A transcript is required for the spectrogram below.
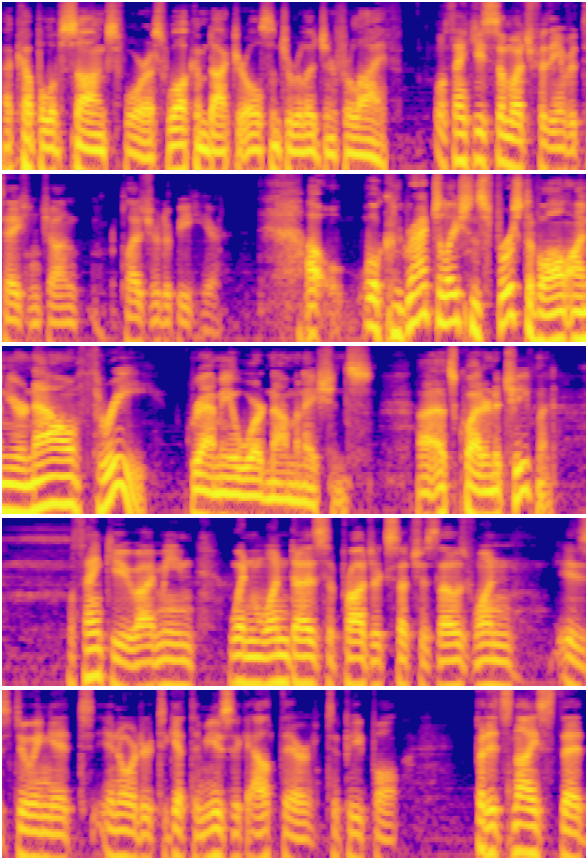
a couple of songs for us. Welcome, Dr. Olson, to Religion for Life. Well, thank you so much for the invitation, John. Pleasure to be here. Uh, well, congratulations, first of all, on your now three Grammy Award nominations. Uh, that's quite an achievement. Well, thank you. I mean, when one does a project such as those, one is doing it in order to get the music out there to people. But it's nice that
